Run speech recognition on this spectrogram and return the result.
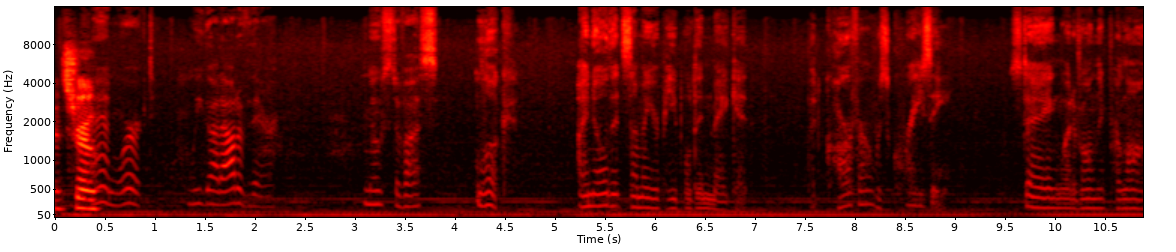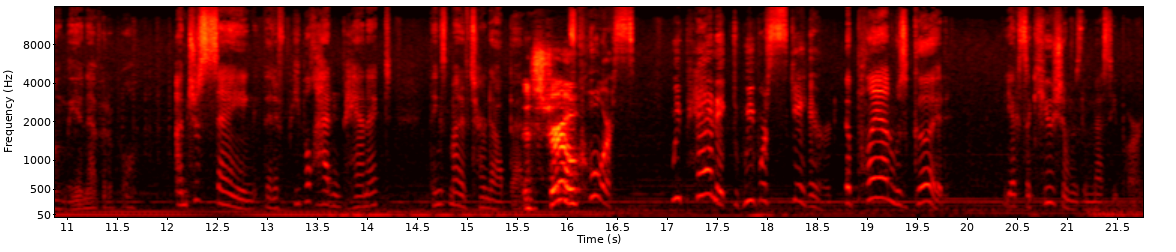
It's true. The plan worked. We got out of there. Most of us. Look, I know that some of your people didn't make it, but Carver was crazy. Staying would have only prolonged the inevitable. I'm just saying that if people hadn't panicked, things might have turned out better. It's true. Of course! We panicked. We were scared. The plan was good. The execution was the messy part.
